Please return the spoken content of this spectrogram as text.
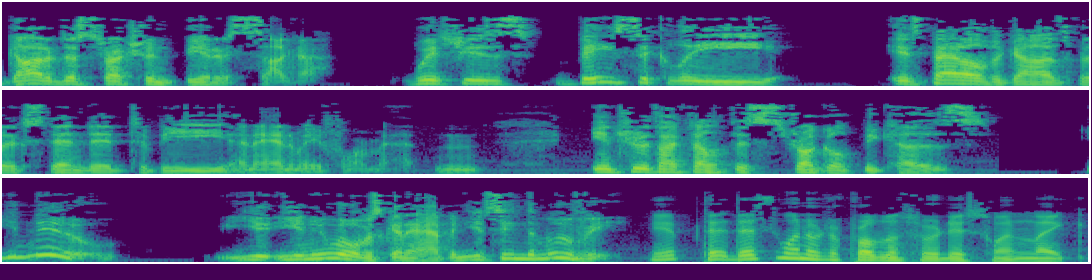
God of Destruction Beerus Saga, which is basically, it's Battle of the Gods but extended to be an anime format. And in truth I felt this struggled because you knew, you, you knew what was gonna happen. You'd seen the movie. Yep, that, that's one of the problems for this one. Like,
